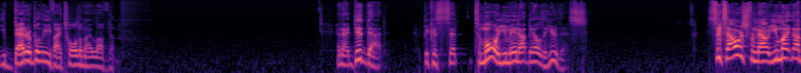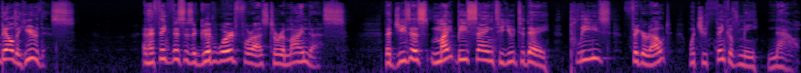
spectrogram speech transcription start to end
You better believe I told him I loved him. And I did that because I said, tomorrow you may not be able to hear this. Six hours from now, you might not be able to hear this. And I think this is a good word for us to remind us that Jesus might be saying to you today, please figure out what you think of me now.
